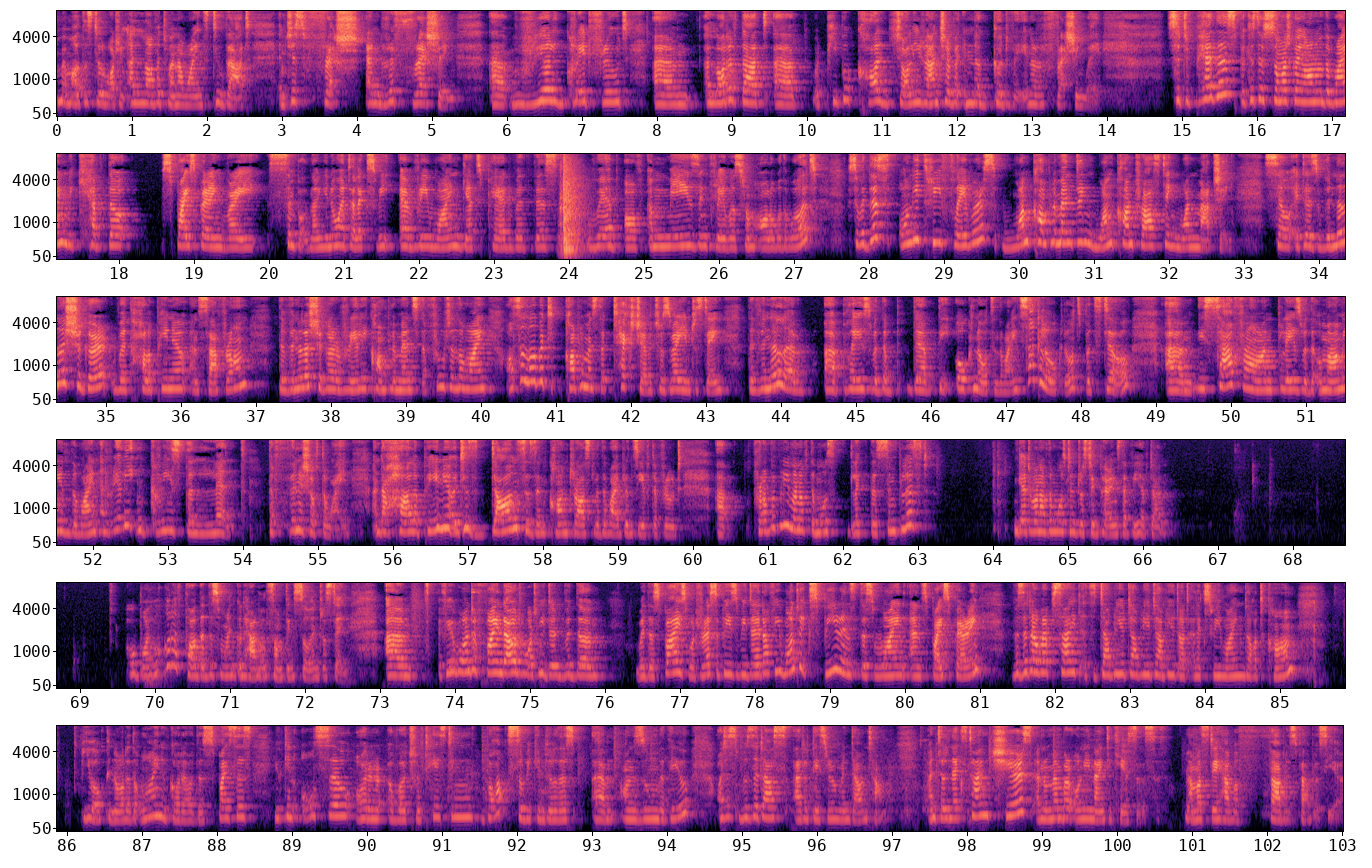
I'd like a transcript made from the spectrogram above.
My mouth is still watering. I love it when our wines do that and just fresh and refreshing. Uh, really great fruit. Um, a lot of that, uh, what people call Jolly Rancher, but in a good way, in a refreshing way. So to pair this, because there's so much going on with the wine, we kept the spice pairing very simple. Now, you know at LXV, every wine gets paired with this web of amazing flavors from all over the world. So with this, only three flavors, one complementing, one contrasting, one matching. So it is vanilla sugar with jalapeno and saffron. The vanilla sugar really complements the fruit in the wine. Also a little bit complements the texture, which was very interesting. The vanilla uh, plays with the, the, the oak notes in the wine, subtle oak notes, but still. Um, the saffron plays with the umami of the wine and really increase the length, the finish of the wine. And the jalapeno just dances in contrast with the vibrancy of the fruit. Uh, probably one of the most, like the simplest, yet one of the most interesting pairings that we have done. Oh boy, who could have thought that this wine could handle something so interesting? Um, if you want to find out what we did with the with the spice, what recipes we did, or if you want to experience this wine and spice pairing, visit our website. It's www.lxvwine.com. You can order the wine, you can order the spices. You can also order a virtual tasting box, so we can do this um, on Zoom with you, or just visit us at a tasting room in downtown. Until next time, cheers, and remember only 90 cases. Namaste, have a fabulous, fabulous year.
